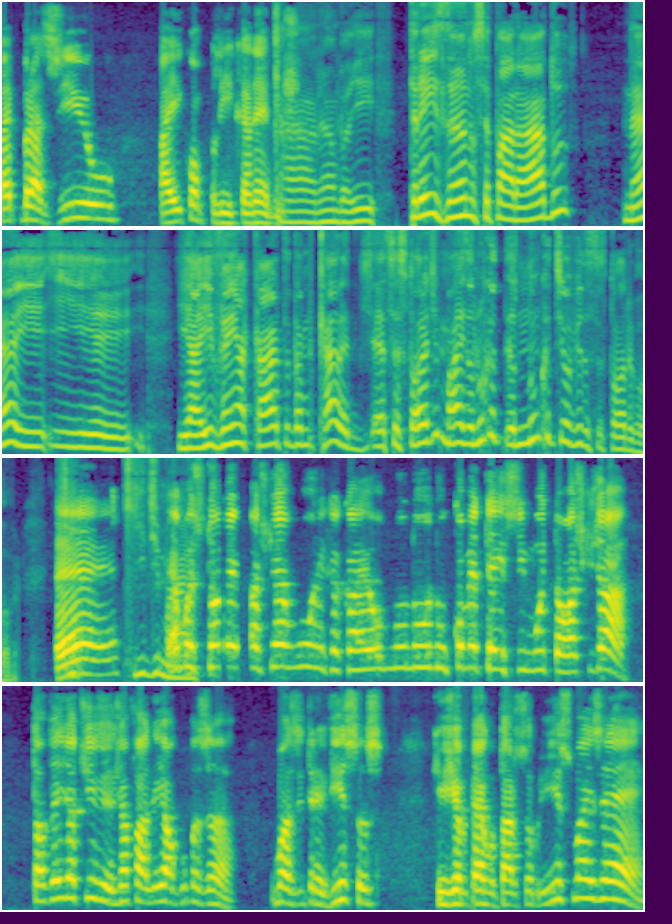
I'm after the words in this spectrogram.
ir pro Brasil. Aí complica, né, bicho? Caramba, e três anos separados, né? E, e, e, aí vem a carta da. Cara, essa história é demais. Eu nunca, eu nunca tinha ouvido essa história, Glover. É. Que demais. É uma história, acho que é única, cara. Eu não, não, não comentei assim muito, não. Acho que já. Talvez já tive, já falei algumas, uh, algumas entrevistas que já me perguntaram sobre isso, mas é.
